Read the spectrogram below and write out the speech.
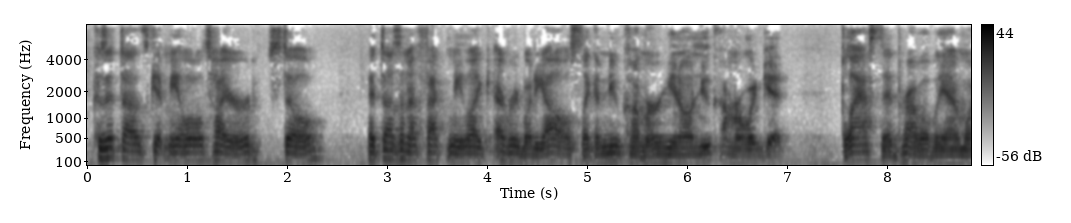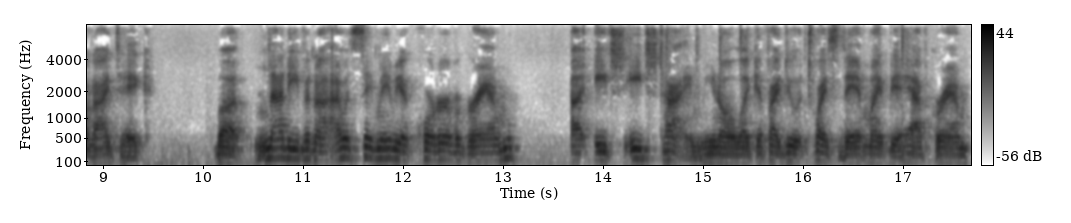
because it does get me a little tired still. It doesn't affect me like everybody else, like a newcomer. You know, a newcomer would get blasted probably on what I take, but not even. A, I would say maybe a quarter of a gram uh, each each time. You know, like if I do it twice a day, it might be a half gram.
